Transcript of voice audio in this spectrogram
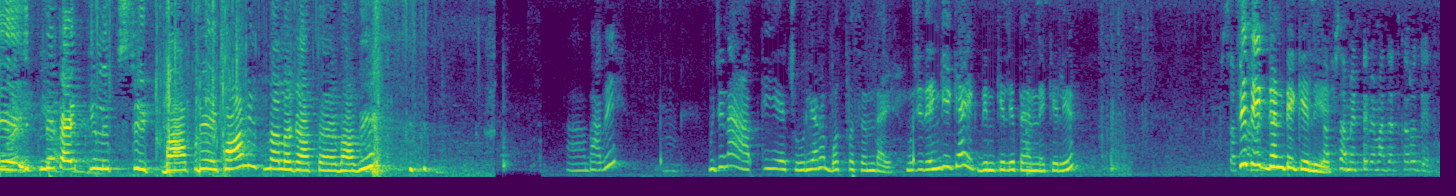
ये इतने टाइप की लिपस्टिक बाप रे कौन इतना लगाता है भाभी? हाँ, भाभी? मुझे ना आपकी ये चूड़ियाँ ना बहुत पसंद आई। मुझे देंगी क्या एक दिन के लिए पहनने के लिए? सिर्फ़ एक घंटे के लिए। सब समेटने में मदद करो दे दो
